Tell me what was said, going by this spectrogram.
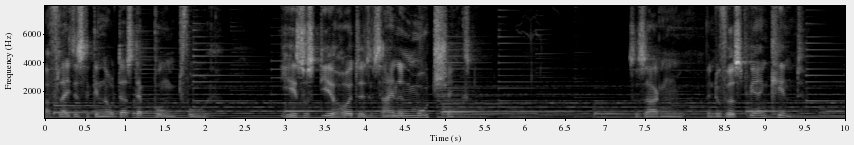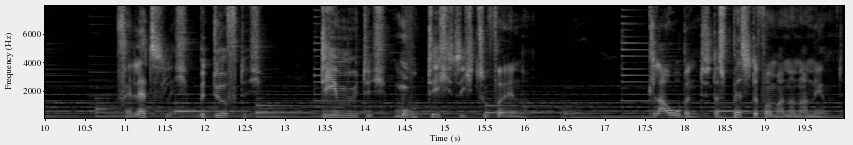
Aber vielleicht ist genau das der Punkt, wo Jesus dir heute seinen Mut schenkt. Zu sagen, wenn du wirst wie ein Kind, verletzlich, bedürftig, demütig, mutig sich zu verändern, glaubend, das Beste vom anderen annehmend,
